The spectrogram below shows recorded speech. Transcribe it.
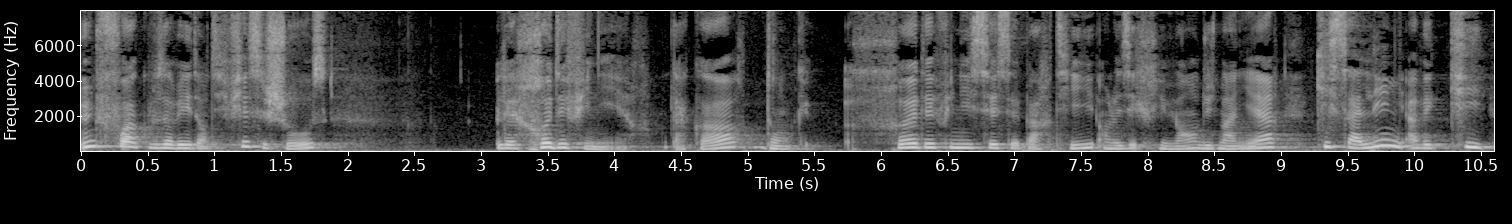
Une fois que vous avez identifié ces choses, les redéfinir, d'accord? Donc, redéfinissez ces parties en les écrivant d'une manière qui s'aligne avec qui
